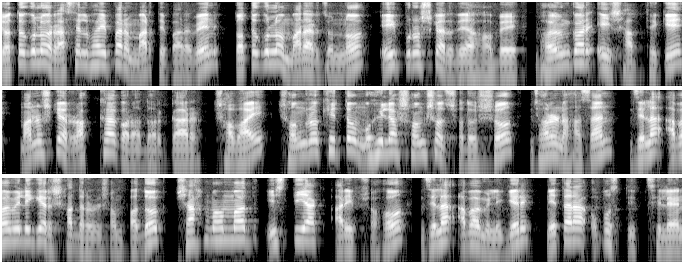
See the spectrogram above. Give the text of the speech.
যতগুলো রাসেল ভাইপার মারতে পারবেন, ততগুলো মারার জন্য এই পুরস্কার দেয়া হবে। ভয়ঙ্কর এই সাপ থেকে মানুষকে রক্ষা করা দরকার। সভায় সংরক্ষিত মহিলা সংসদ সদস্য ঝর্ণা হাসান, জেলা আওয়ামী লীগের সাধারণ সম্পাদক শাহ মোহাম্মদ ইশতিয়াক আরিফ সহ জেলা আওয়ামী লীগের নেতারা উপস্থিত ছিলেন।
